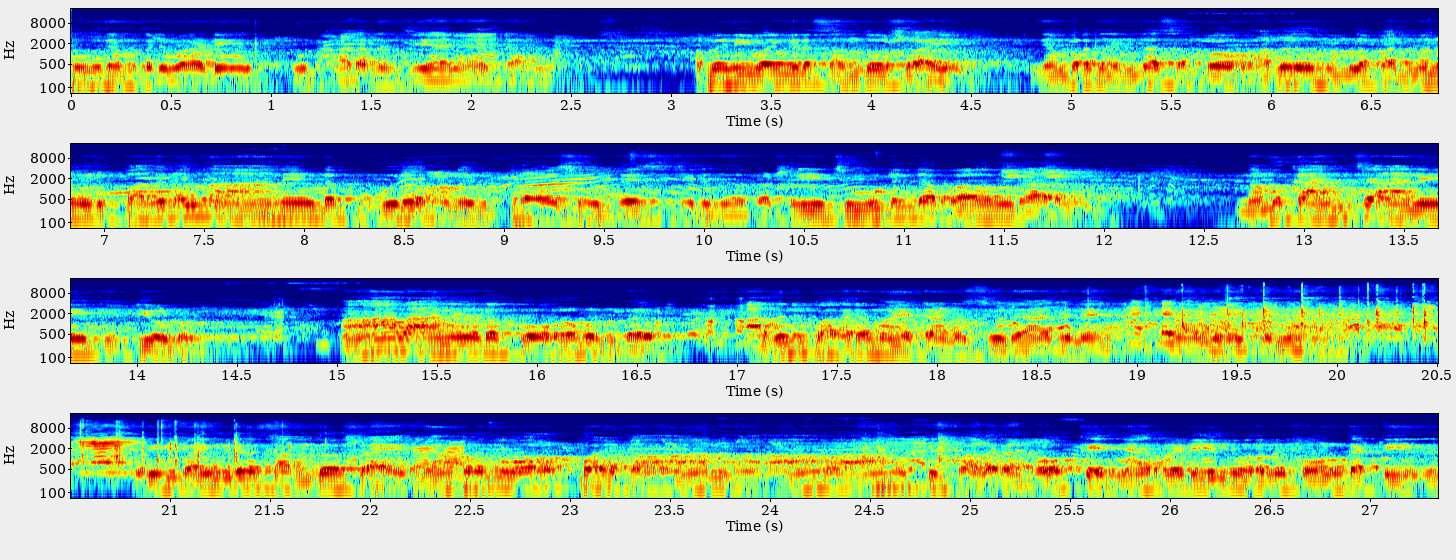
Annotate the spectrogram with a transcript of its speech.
പൂരം പരിപാടി ഉദ്ഘാടനം ചെയ്യാനായിട്ടാണ്. അപ്പോൾ എനിക്ക് ഭയങ്കര സന്തോഷമായി. ഞാൻ പറഞ്ഞ എന്താ സംഭവം? അത് നമ്മളെ പന്മന ഒരു പതിനൊന്ന് ആനയുടെ പൂരമാണ് ഇപ്രാവശ്യം ഉദ്ദേശിച്ചിരുന്നത്. പക്ഷേ ഈ ചൂടിന്റെ അഭാവം കാരണം നമുക്ക് അഞ്ച് ആനയെ കിട്ടിയുള്ളൂ. ആറ് ആനയുടെ കുറവുണ്ട്. അതിന് പകരമായിട്ടാണ് സുരാജിനെ ഞാൻ വിളിക്കുന്നത്. എനിക്ക് ഭയങ്കര സന്തോഷമായി. ഞാൻ പറഞ്ഞു ഉറപ്പായിട്ട് ആന ആറ് ആനയ്ക്ക് പകരം. ഓക്കെ ഞാൻ റെഡി എന്ന് പറഞ്ഞ് ഫോൺ കട്ട് ചെയ്ത്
